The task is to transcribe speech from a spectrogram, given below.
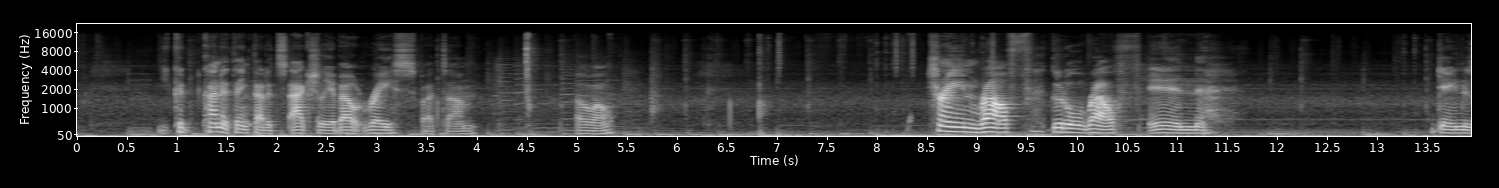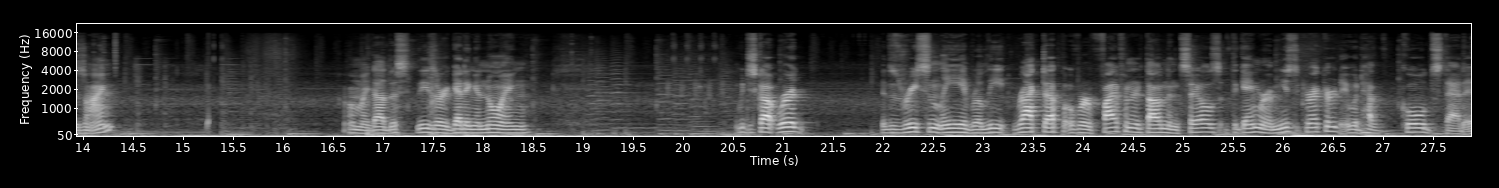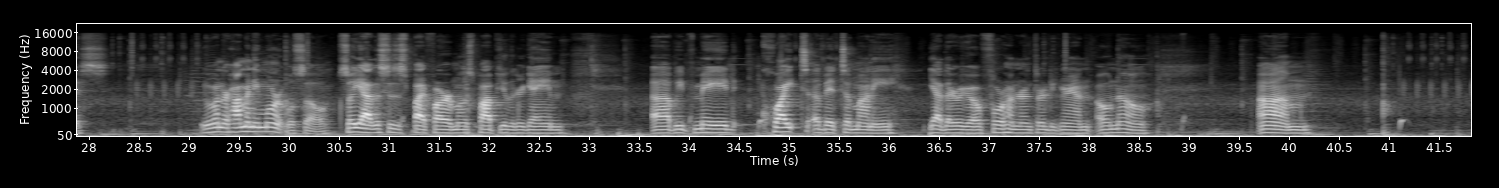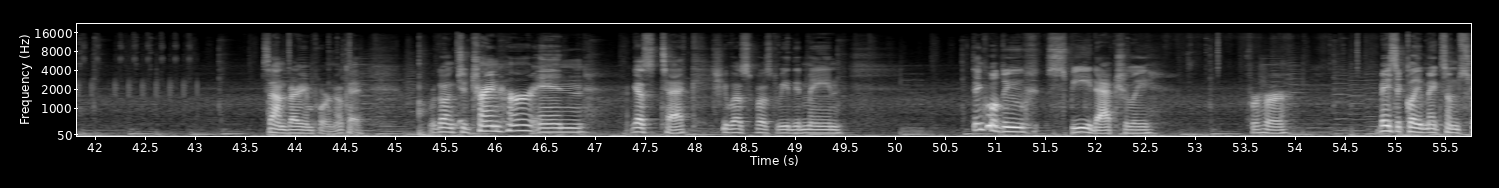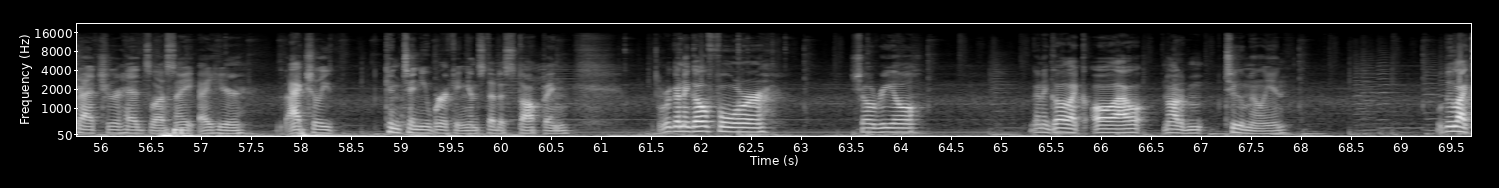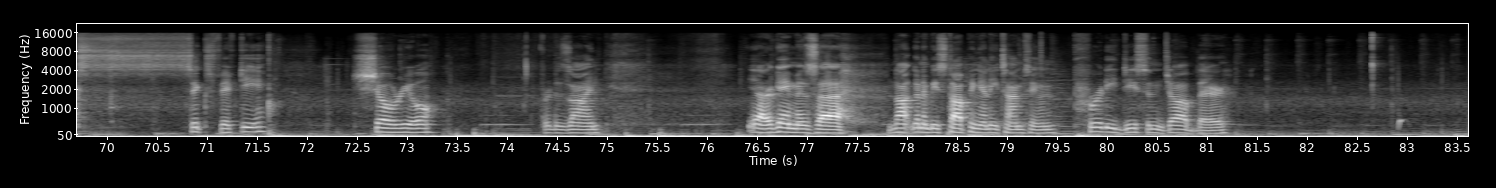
You could kind of think that it's actually about race, but, um, oh well. Train Ralph, good old Ralph, in game design. Oh my god, this these are getting annoying. We just got word it is recently racked up over 500,000 in sales. If the game were a music record, it would have gold status. We wonder how many more it will sell. So yeah, this is by far our most popular game. Uh, we've made quite a bit of money yeah, there we go. 430 grand. Oh no. Um. Sound very important. Okay. We're going to train her in, I guess, tech. She was supposed to be the main. I think we'll do speed, actually, for her. Basically, it makes them scratch their heads less, I, I hear. Actually continue working instead of stopping. We're going to go for show reel I'm gonna go like all out, not a two million. We'll do like 650 show reel for design. Yeah, our game is uh, not gonna be stopping anytime soon. Pretty decent job there.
